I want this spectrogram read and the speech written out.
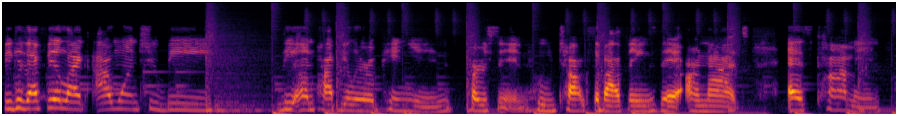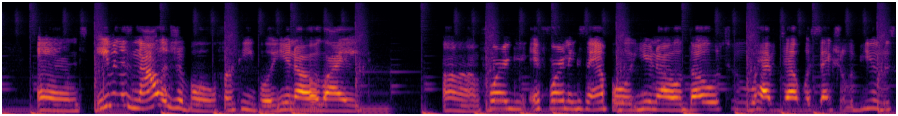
Because I feel like I want to be the unpopular opinion person who talks about things that are not as common and even as knowledgeable for people you know like um, for if for an example you know those who have dealt with sexual abuse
